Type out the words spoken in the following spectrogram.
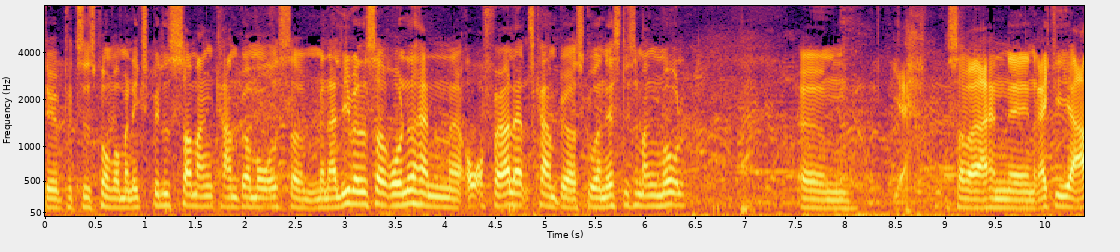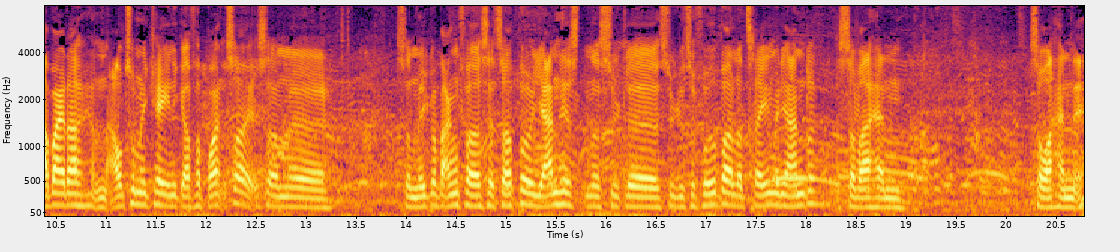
det er jo på et tidspunkt, hvor man ikke spillede så mange kampe om året, så, men alligevel så rundede han øh, over 40 landskampe og scorede næsten lige så mange mål. Øhm, ja, så var han øh, en rigtig arbejder, en automekaniker fra Brøndshøj, som, øh, som ikke var bange for at sætte sig op på jernhesten og cykle, cykle til fodbold og træne med de andre. Så var han, så var han, øh,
